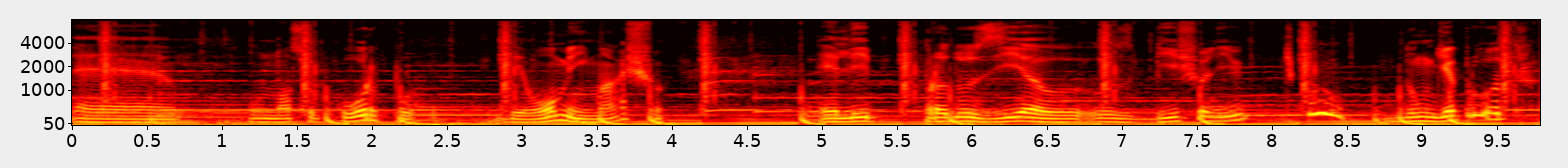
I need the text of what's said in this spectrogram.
é, o nosso corpo de homem macho, ele produzia os bichos ali, tipo, de um dia pro outro.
